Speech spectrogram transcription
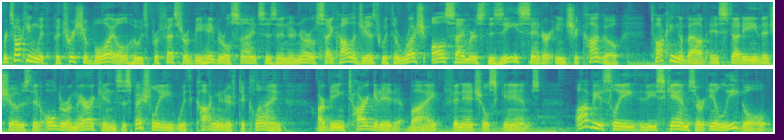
We're talking with Patricia Boyle, who is professor of behavioral sciences and a neuropsychologist with the Rush Alzheimer's Disease Center in Chicago, talking about a study that shows that older Americans, especially with cognitive decline, are being targeted by financial scams. Obviously, these scams are illegal.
